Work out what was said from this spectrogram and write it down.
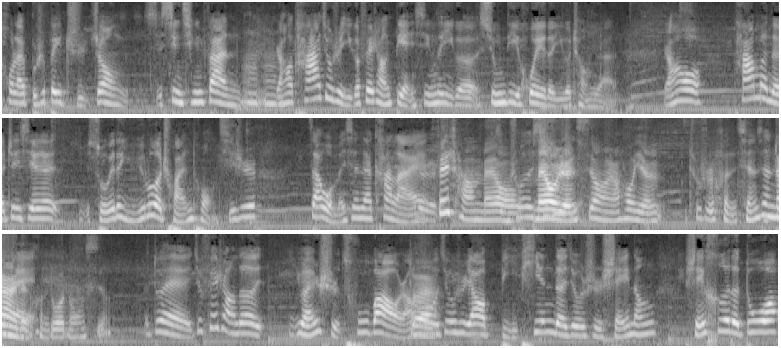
后来不是被指证性侵犯嗯嗯，然后他就是一个非常典型的一个兄弟会的一个成员，然后他们的这些所谓的娱乐传统，其实，在我们现在看来，非常没有没有人性，然后也就是很前现代的很多东西。对，就非常的原始粗暴，然后就是要比拼的，就是谁能谁喝的多，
